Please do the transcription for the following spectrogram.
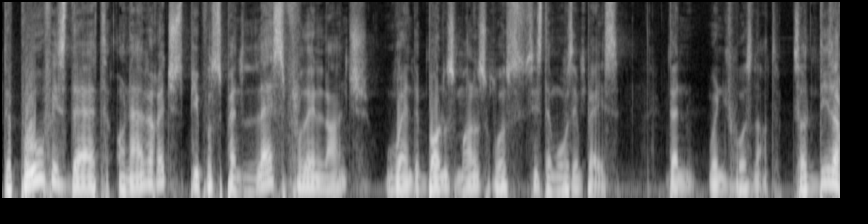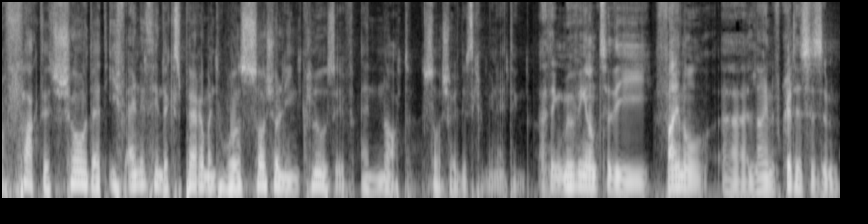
The proof is that on average, people spend less for their lunch when the bonus malus was, system was in place than when it was not. So these are facts that show that if anything, the experiment was socially inclusive and not socially discriminating. I think moving on to the final uh, line of criticism,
